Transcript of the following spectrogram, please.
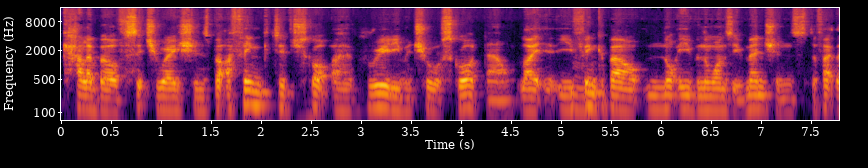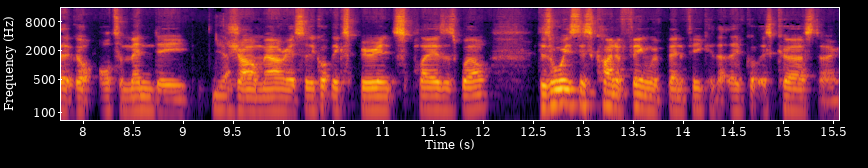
caliber of situations. But I think they've just got a really mature squad now. Like, you Mm. think about not even the ones you've mentioned, the fact that they've got Otamendi, Yeah. João Mario, so they've got the experienced players as well. There's always this kind of thing with Benfica that they've got this curse, though.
